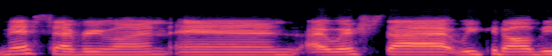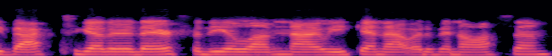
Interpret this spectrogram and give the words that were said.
miss everyone and i wish that we could all be back together there for the alumni weekend. That would have been awesome.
